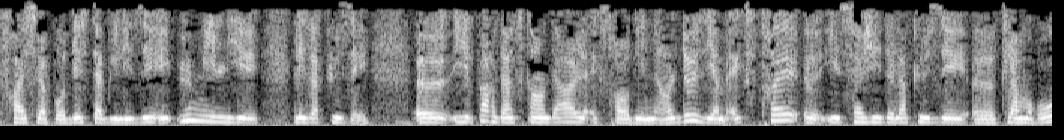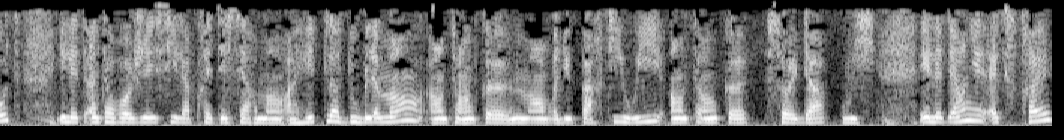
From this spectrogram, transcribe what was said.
Freisler pour déstabiliser et humilier les accusés. Il parle d'un scandale extraordinaire. Le deuxième extrait, il s'agit de l'accusé Klamroth. Il est interrogé s'il a prêté serment à Hitler, doublement, en tant que membre du parti, oui, en tant que soldats, oui. Et le dernier extrait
